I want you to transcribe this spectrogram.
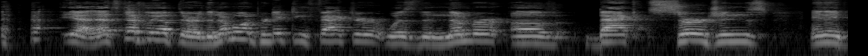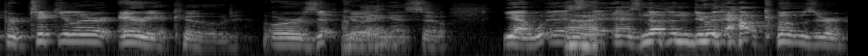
yeah, that's definitely up there. The number one predicting factor was the number of back surgeons in a particular area code or zip code, okay. I guess. So, yeah, right. it has nothing to do with outcomes or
